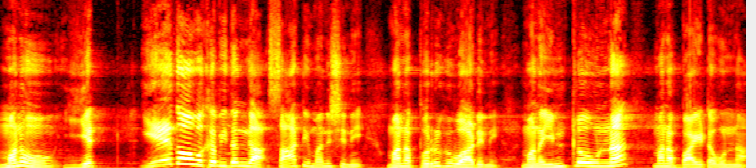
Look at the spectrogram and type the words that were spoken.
మనం ఎట్ ఏదో ఒక విధంగా సాటి మనిషిని మన పొరుగువాడిని మన ఇంట్లో ఉన్నా మన బయట ఉన్నా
